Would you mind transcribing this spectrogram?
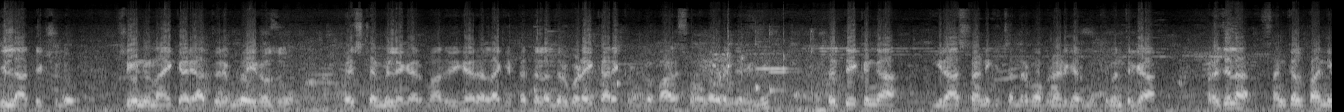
జిల్లా అధ్యక్షులు శ్రీను నాయక్ గారి ఆధ్వర్యంలో ఈరోజు వెస్ట్ ఎమ్మెల్యే గారు మాధవి గారు అలాగే పెద్దలందరూ కూడా ఈ కార్యక్రమంలో భాగస్వాములు అవ్వడం జరిగింది. ప్రత్యేకంగా ఈ రాష్ట్రానికి చంద్రబాబు నాయుడు గారు ముఖ్యమంత్రిగా ప్రజల సంకల్పాన్ని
